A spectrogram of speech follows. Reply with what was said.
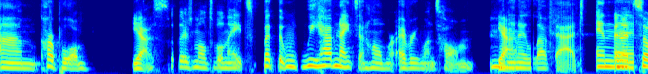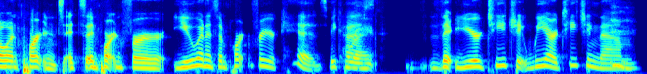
um carpool. Yes. So there's multiple nights, but the, we have nights at home where everyone's home. Yeah. And I love that. And And then that's so important. It's important for you and it's important for your kids because Right. that you're teaching, we are teaching them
